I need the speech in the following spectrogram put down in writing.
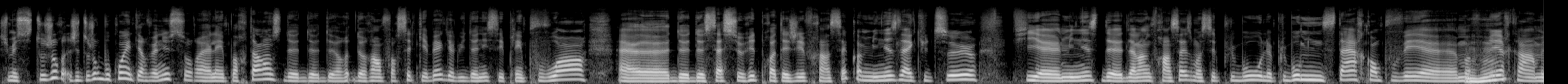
Je me suis toujours, j'ai toujours beaucoup intervenu sur euh, l'importance de, de, de, de renforcer le Québec, de lui donner ses pleins pouvoirs, euh, de, de s'assurer de protéger le français. Comme ministre de la Culture, puis euh, ministre de, de la langue française, moi, c'est le plus beau, le plus beau ministère qu'on pouvait euh, m'offrir quand M.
